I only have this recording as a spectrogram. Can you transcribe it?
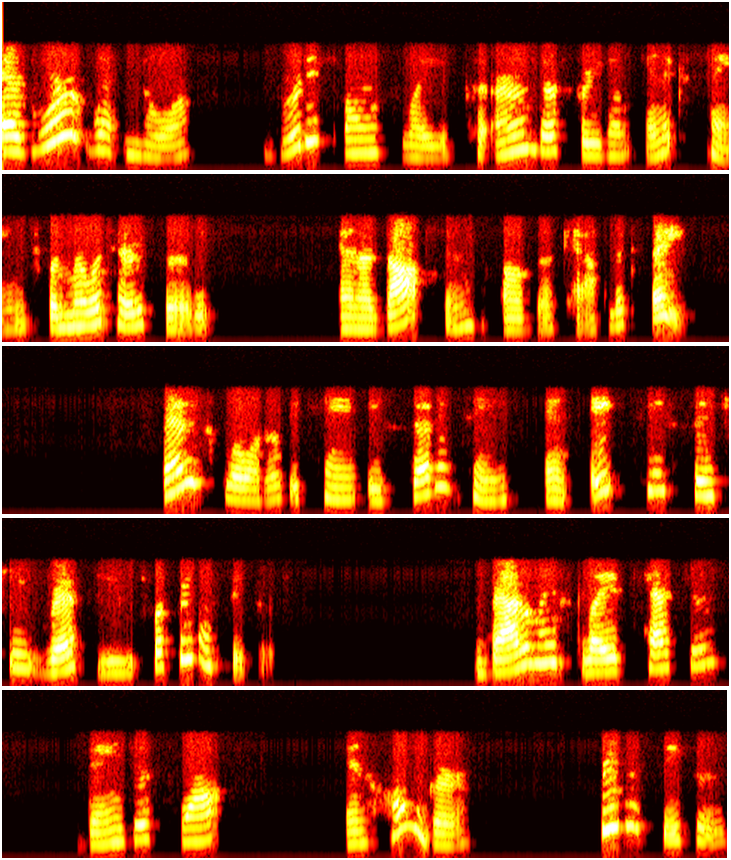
As word went north, British owned slaves could earn their freedom in exchange for military service and adoption of the Catholic faith. Spanish Florida became a 17th and 18th century refuge for freedom seekers. Battling slave catchers, dangerous swamps, and hunger, freedom seekers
